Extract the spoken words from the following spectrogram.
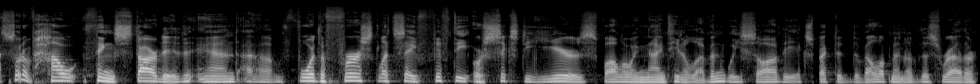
sort of how things started. And um, for the first, let's say, 50 or 60 years following 1911, we saw the expected development of this rather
